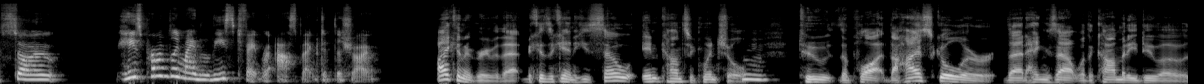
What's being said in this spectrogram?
So he's probably my least favorite aspect of the show. I can agree with that because again, he's so inconsequential Mm. to the plot. The high schooler that hangs out with a comedy duo,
